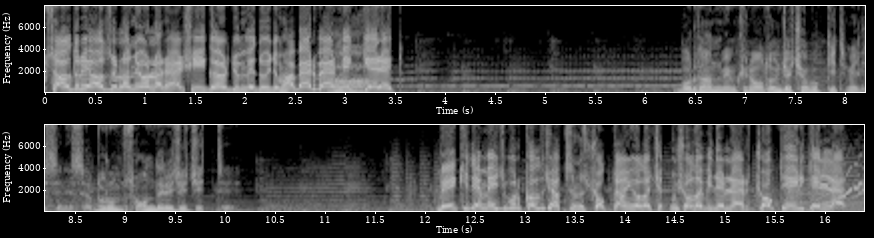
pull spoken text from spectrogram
Büyük saldırıya hazırlanıyorlar. Her şeyi gördüm ve duydum. Haber vermek gerek. Buradan mümkün olduğunca çabuk gitmelisiniz. Durum son derece ciddi. Belki de mecbur kalacaksınız. Çoktan yola çıkmış olabilirler. Çok tehlikeliler.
